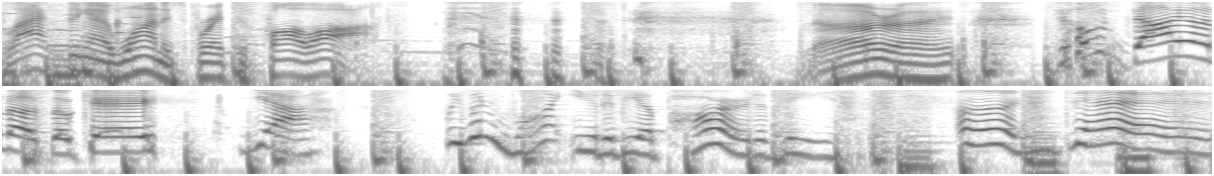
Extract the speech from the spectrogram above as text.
Last thing I want is for it to fall off. All right. Don't die on us, okay? Yeah, we wouldn't want you to be a part of the undead.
